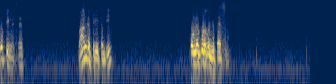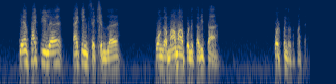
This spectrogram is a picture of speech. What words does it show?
கூப்பிட்டீங்களா சார்? வாங்க பெரிய தம்பி. உங்க கூட கொஞ்சம் பேசணும். என் ஃபேக்டரியில பேக்கிங் செக்ஷன்ல உங்க மாமா பொண்ணு கவிதா ஒர்க் பண்றதை பார்த்தேன்.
